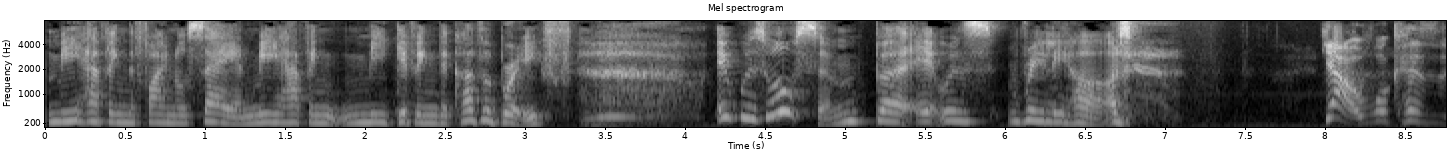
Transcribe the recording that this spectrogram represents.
me having the final say and me having me giving the cover brief. It was awesome, but it was really hard. Yeah, well, because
